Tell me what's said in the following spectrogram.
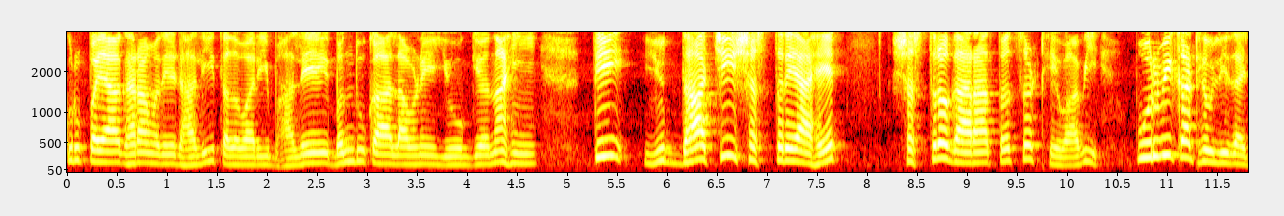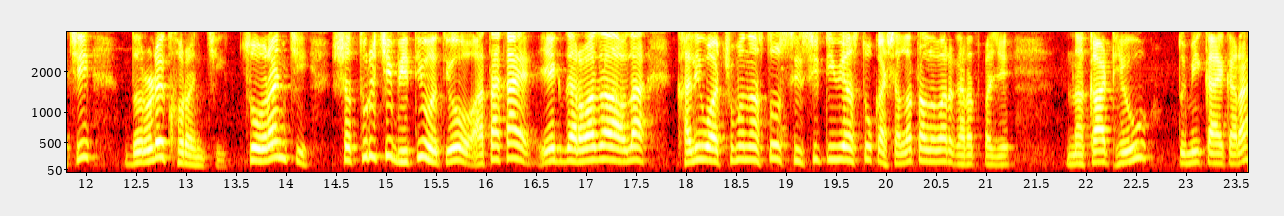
कृपया घरामध्ये ढाली तलवारी भाले बंदुका लावणे योग्य नाही. ती युद्धाची शस्त्रे आहेत शस्त्रगारातच ठेवावी. पूर्वी का ठेवली जायची दरोडेखोरांची चोरांची शत्रूची भीती होती हो. आता काय? एक दरवाजा लावला खाली वॉचमन असतो सी सी टी व्ही असतो कशाला तलवार घरात पाहिजे? नका ठेवू तुम्ही काय करा?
